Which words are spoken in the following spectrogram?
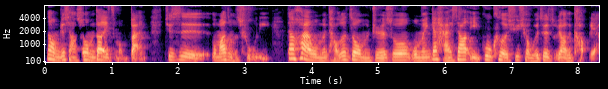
那我们就想说，我们到底怎么办？就是我们要怎么处理？但后来我们讨论之后，我们觉得说，我们应该还是要以顾客需求为最主要的考量，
